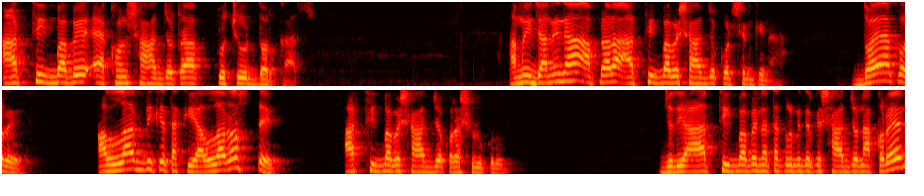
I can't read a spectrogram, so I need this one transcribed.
আর্থিকভাবে এখন সাহায্যটা প্রচুর দরকার। আমি জানি না আপনারা আর্থিকভাবে সাহায্য করছেন কি না দয়া করে আল্লাহর দিকে তাকিয়ে, আল্লাহর হস্তে আর্থিকভাবে সাহায্য করা শুরু করুন। যদি আর্থিকভাবে নেতাকর্মীদেরকে সাহায্য না করেন,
